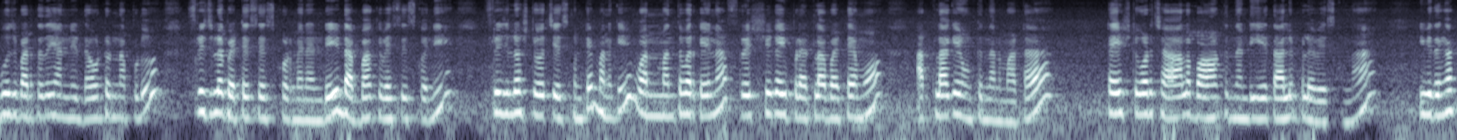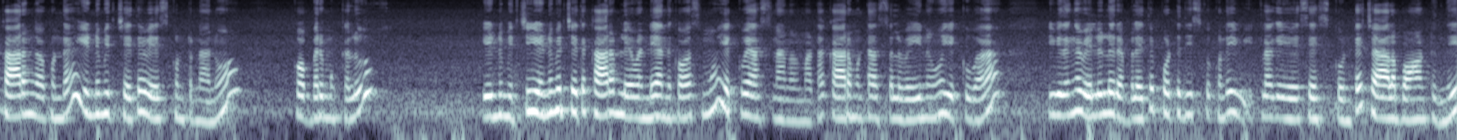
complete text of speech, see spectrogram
బూజు పడుతుంది అన్ని డౌట్ ఉన్నప్పుడు ఫ్రిడ్జ్లో పెట్టేసేసుకోవడమేనండి. డబ్బాకి వేసేసుకొని ఫ్రిడ్జ్లో స్టోర్ చేసుకుంటే మనకి వన్ మంత్ వరకైనా ఫ్రెష్గా ఇప్పుడు ఎట్లా పట్టామో అట్లాగే ఉంటుందన్నమాట. టేస్ట్ కూడా చాలా బాగుంటుందండి ఏ తాలింపులో వేసుకున్నా. ఈ విధంగా కారం కాకుండా ఎండుమిర్చి అయితే వేసుకుంటున్నాను. కొబ్బరి ముక్కలు ఎండుమిర్చి. ఎండుమిర్చి అయితే కారం లేవండి అందుకోసము ఎక్కువ వేస్తున్నాను అనమాట కారం ఉంటే అస్సలు వేయను ఎక్కువ. ఈ విధంగా వెల్లుల్లి రెబ్బలు అయితే పొట్టు తీసుకోకుండా ఇట్లాగే వేసేసుకుంటే చాలా బాగుంటుంది.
